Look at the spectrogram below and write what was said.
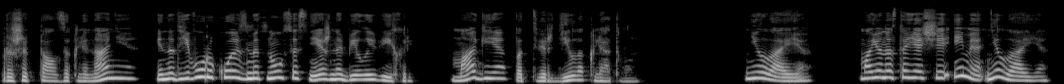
прошептал заклинание, и над его рукой взметнулся снежно-белый вихрь. Магия подтвердила клятву. Нилайя. Мое настоящее имя Нилайя.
